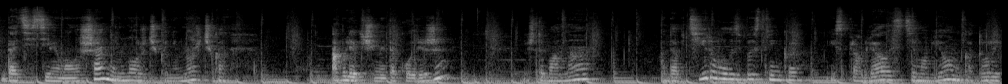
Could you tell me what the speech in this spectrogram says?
дать системе малыша немножечко-немножечко облегченный такой режим, и чтобы она адаптировалась быстренько и справлялась с тем объемом, который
